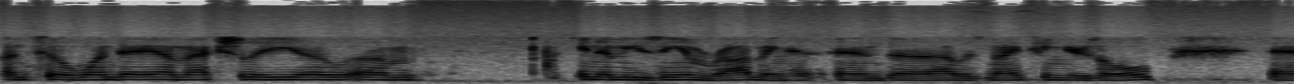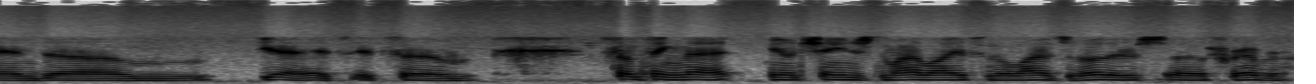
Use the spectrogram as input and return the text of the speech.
until one day I'm actually, you know, um, in a museum robbing it, and uh, I was 19 years old, and um, yeah, it's it's um, something that you know changed my life and the lives of others uh, forever.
